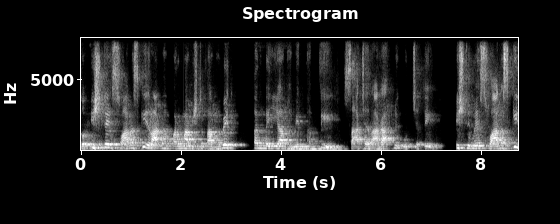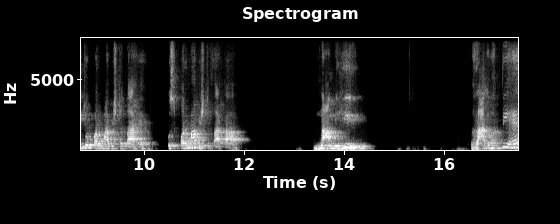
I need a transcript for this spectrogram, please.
तो इष्टे स्वारस की राग परमाविष्टता भवे तन्मय्या भवेद भक्ति, साच रागात्मिक उच्चते इष्ट में स्वारस की जो परमाविष्टता है, उस परमाविष्टता का नाम ही राग भक्ति है।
